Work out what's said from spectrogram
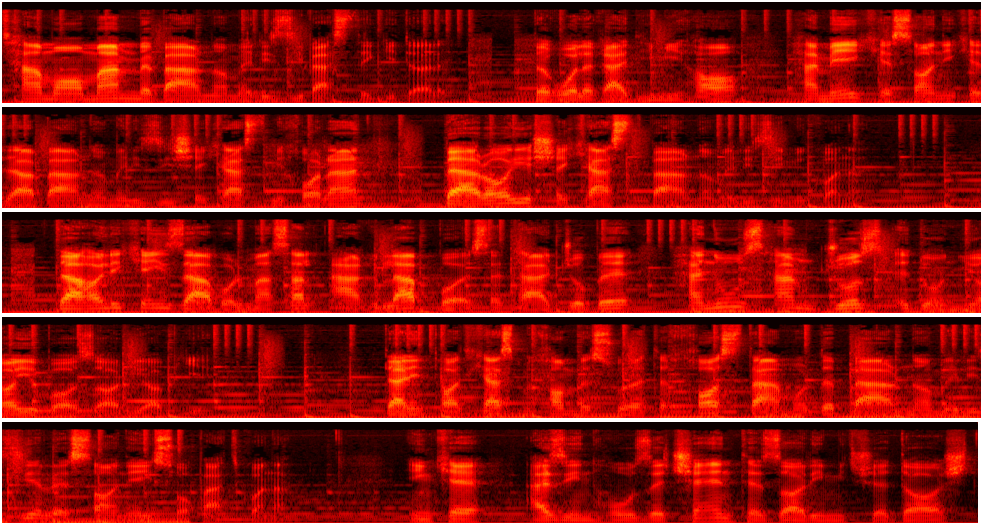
تماما به برنامه ریزی بستگی داره. به قول قدیمی ها همه کسانی که در برنامه ریزی شکست می‌خورند برای شکست برنامه ریزی می‌کنند. در حالی که این ضرب المثل اغلب باعث تعجبه هنوز هم جزء دنیای بازاریابیه. در این پادکست می‌خوام به صورت خاص در مورد برنامه ریزی رسانه ای صحبت کنم. اینکه از این حوزه چه انتظاری میشه داشت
